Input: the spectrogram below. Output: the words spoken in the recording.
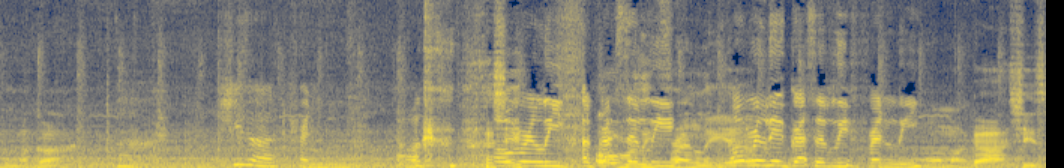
Oh my God. She's a friendly dog. overly aggressively Overly friendly, yeah. Overly aggressively friendly. Oh my God. She's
